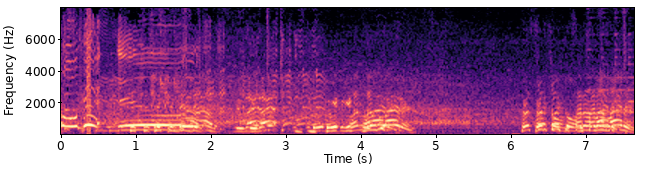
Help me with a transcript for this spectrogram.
Oh, Circle, circle on the ladder.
